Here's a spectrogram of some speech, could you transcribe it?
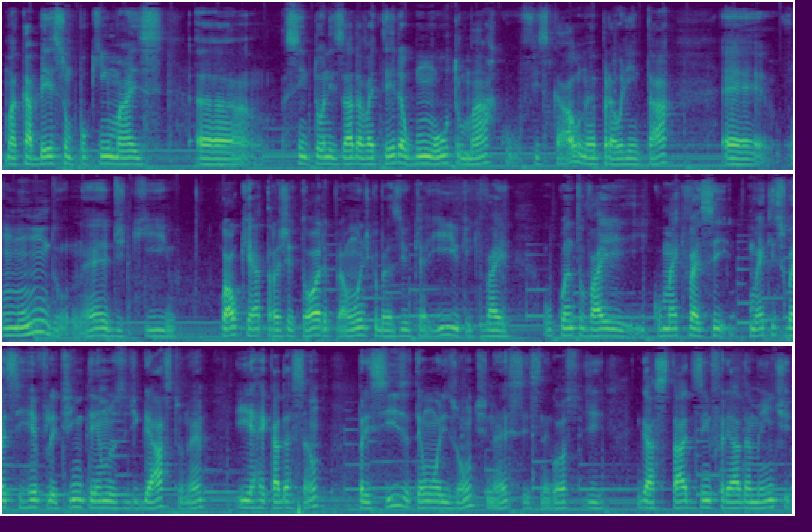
uma cabeça um pouquinho mais uh, sintonizada, vai ter algum outro marco fiscal, né? Para orientar é, um mundo, né? De que qual que é a trajetória, para onde que o Brasil quer ir, o que, que vai, o quanto vai e como é que vai ser, como é que isso vai se refletir em termos de gasto, né, e arrecadação. Precisa ter um horizonte, né, esse, esse negócio de gastar desenfreadamente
